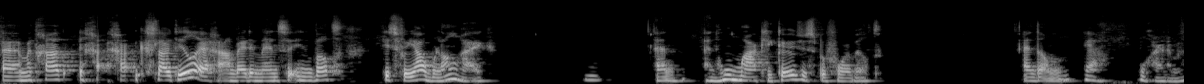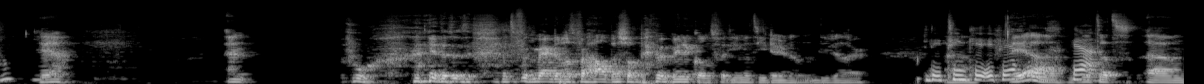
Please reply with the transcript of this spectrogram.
Eh, maar het gaat, ik, ga, ga- ik sluit heel erg aan bij de mensen in wat is voor jou belangrijk. Mm. En, en hoe maak je keuzes bijvoorbeeld? En dan, ja, hoe ga je daarmee om? Ja. En, poeh. Dat dat- ik merk dat het verhaal best wel bij me binnenkomt van iemand die er dan, die daar... Die tien keer IVF ja. Ja, dat dat... ehm,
